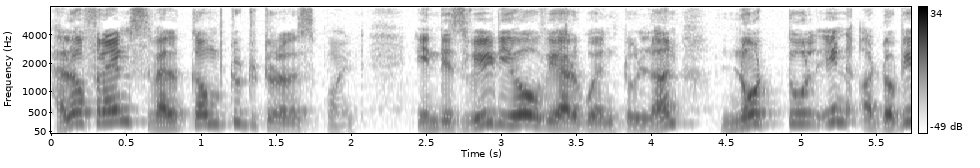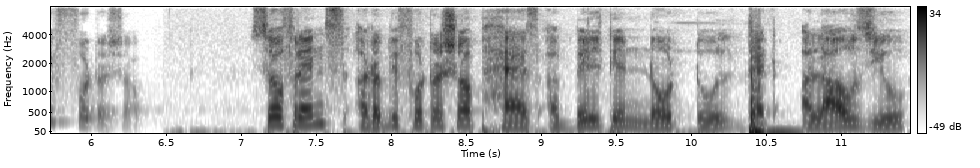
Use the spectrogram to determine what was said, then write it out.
Hello friends, welcome to Tutorials Point. In this video, we are going to learn Note tool in Adobe Photoshop. So friends, Adobe Photoshop has a built-in note tool that allows you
